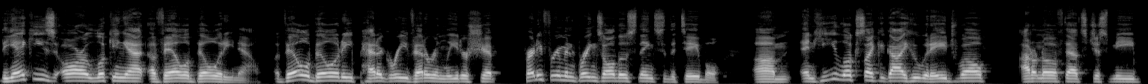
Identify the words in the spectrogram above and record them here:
the Yankees are looking at availability now. Availability, pedigree, veteran leadership. Freddie Freeman brings all those things to the table. Um, and he looks like a guy who would age well. I don't know if that's just me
